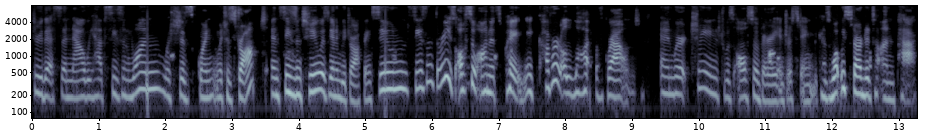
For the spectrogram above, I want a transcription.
through this. And now we have season one which is going which is dropped and season two is going to be dropping soon. Season three is also on its way. We covered a lot of ground and where it changed was also very interesting because what we started to unpack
